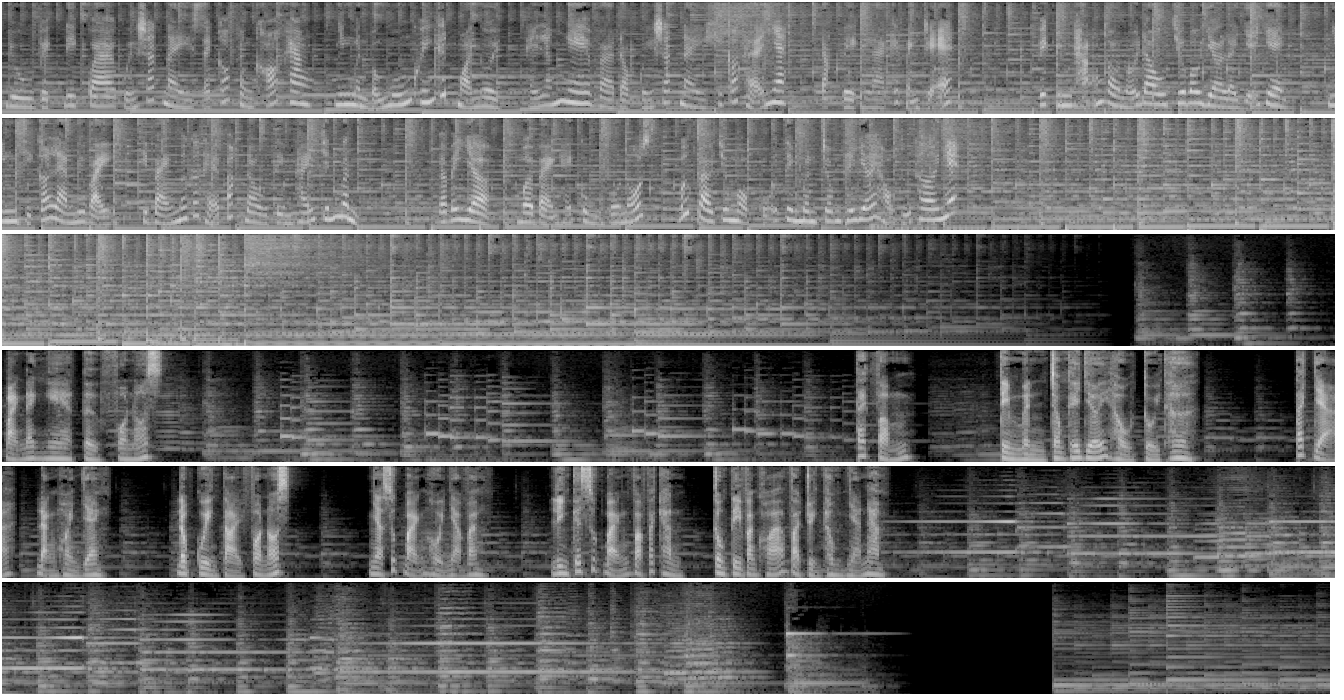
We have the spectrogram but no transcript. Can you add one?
Dù việc đi qua quyển sách này sẽ có phần khó khăn, nhưng mình vẫn muốn khuyến khích mọi người hãy lắng nghe và đọc quyển sách này khi có thể nha, đặc biệt là các bạn trẻ. Việc nhìn thẳng vào nỗi đau chưa bao giờ là dễ dàng, nhưng chỉ có làm như vậy thì bạn mới có thể bắt đầu tìm thấy chính mình. Và bây giờ, mời bạn hãy cùng Phonos bước vào chương mục của Tìm mình trong thế giới hậu tuổi thơ nhé. Bạn đang nghe từ Phonos. Tác phẩm Tìm mình trong thế giới hậu tuổi thơ. Tác giả Đặng Hoàng Giang. Độc quyền tại Phonos. Nhà xuất bản Hội Nhà văn. Liên kết xuất bản và phát hành Công ty Văn hóa và Truyền thông Nhã Nam.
